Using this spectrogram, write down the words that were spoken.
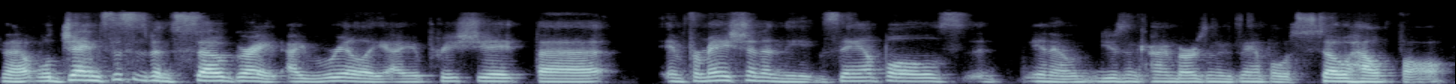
well, James, this has been so great. I really I appreciate the information and the examples. You know, using kind bar as an example was so helpful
